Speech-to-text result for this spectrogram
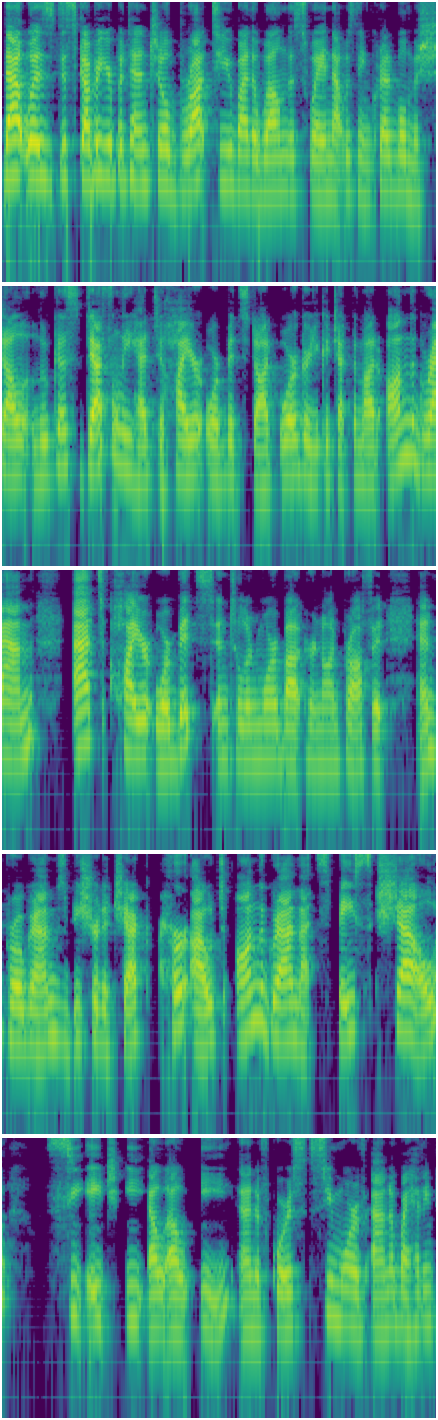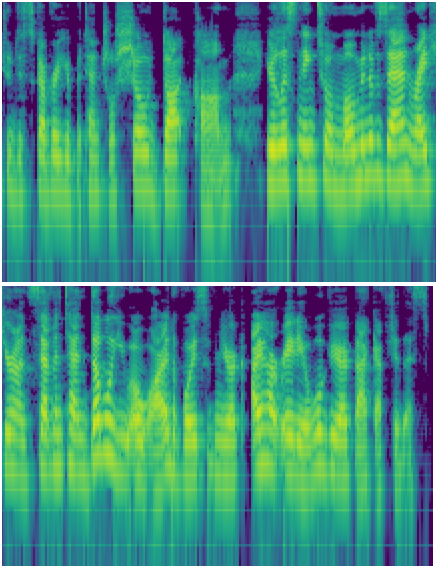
That was Discover Your Potential brought to you by The Wellness Way. And that was the incredible Michelle Lucas. Definitely head to higherorbits.org or you could check them out on the gram at Higher Orbits. And to learn more about her nonprofit and programs, be sure to check her out on the gram at Space Chelle, C H E L L E. And of course, see more of Anna by heading to discoveryourpotentialshow.com. You're listening to a moment of Xen right here on 710 WOR, the voice of New York iHeartRadio. We'll be right back after this.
